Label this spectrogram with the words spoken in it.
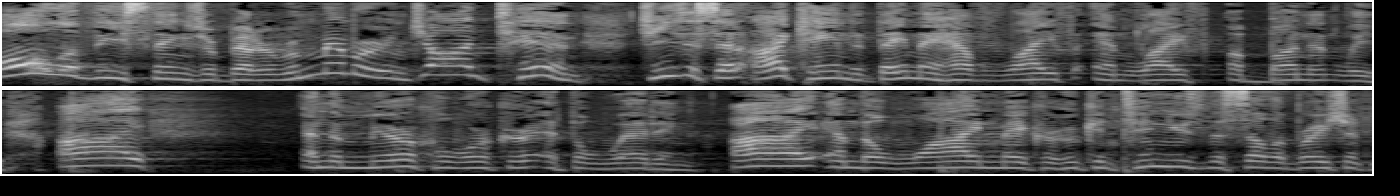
All of these things are better. Remember in John 10, Jesus said, I came that they may have life and life abundantly. I am the miracle worker at the wedding. I am the winemaker who continues the celebration.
